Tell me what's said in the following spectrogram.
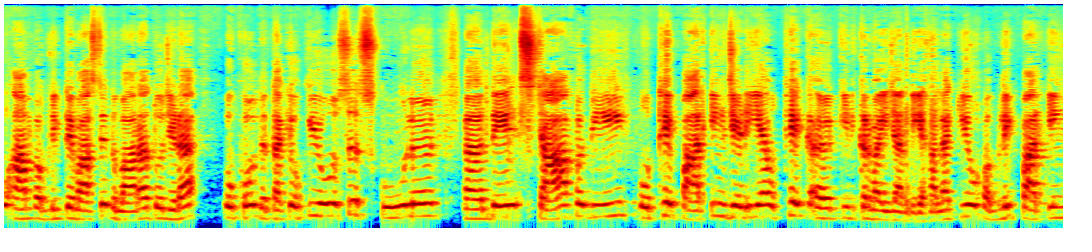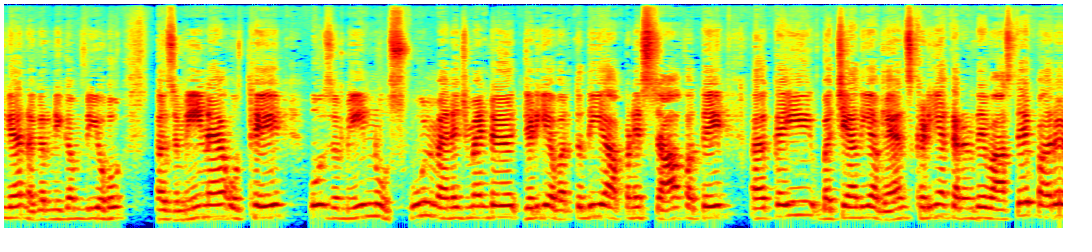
ਉਹ ਆਮ ਪਬਲਿਕ ਦੇ ਵਾਸਤੇ ਦੁਬਾਰਾ ਤੋਂ ਜਿਹੜਾ ਉਹ ਖੋਲ ਦਿੱਤਾ ਕਿਉਂਕਿ ਉਸ ਸਕੂਲ ਦੇ ਸਟਾਫ ਦੀ ਉੱਥੇ ਪਾਰਕਿੰਗ ਜਿਹੜੀ ਹੈ, ਉੱਥੇ ਕਰਵਾਈ ਜਾਂਦੀ ਹੈ। ਹਾਲਾਂਕਿ ਉਹ ਪਬਲਿਕ ਪਾਰਕਿੰਗ ਹੈ, ਨਗਰ ਨਿਗਮ ਦੀ ਉਹ ਜ਼ਮੀਨ ਹੈ। ਉੱਥੇ ਉਹ ਜ਼ਮੀਨ ਨੂੰ ਸਕੂਲ ਮੈਨੇਜਮੈਂਟ ਜਿਹੜੀ ਹੈ, ਵਰਤਦੀ ਹੈ ਆਪਣੇ ਸਟਾਫ ਅਤੇ ਕਈ ਬੱਚਿਆਂ ਦੀਆਂ ਵੈਨਸ ਖੜੀਆਂ ਕਰਨ ਦੇ ਵਾਸਤੇ। ਪਰ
